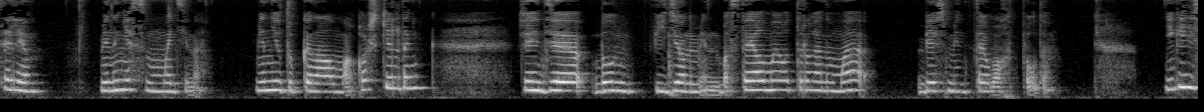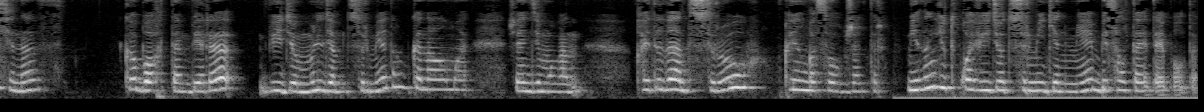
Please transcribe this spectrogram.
сәлем менің есімім мадина. Менің ютуб каналыма қош келдің. Және де бұл видеоны мен бастай алмай отырғаныма 5 минуттай уақыт болды. Неге десеңіз көп уақыттан бері видео мүлдем түсірмедім каналыма. Және де маған қайтадан түсіру қиынға соғып жатыр. Менің ютубқа видео түсірмегеніме 5-6 айдай болды.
